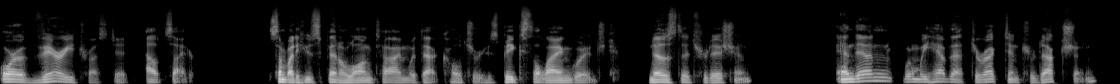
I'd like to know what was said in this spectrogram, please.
or a very trusted outsider somebody who's spent a long time with that culture, who speaks the language, knows the tradition. And then when we have that direct introduction,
